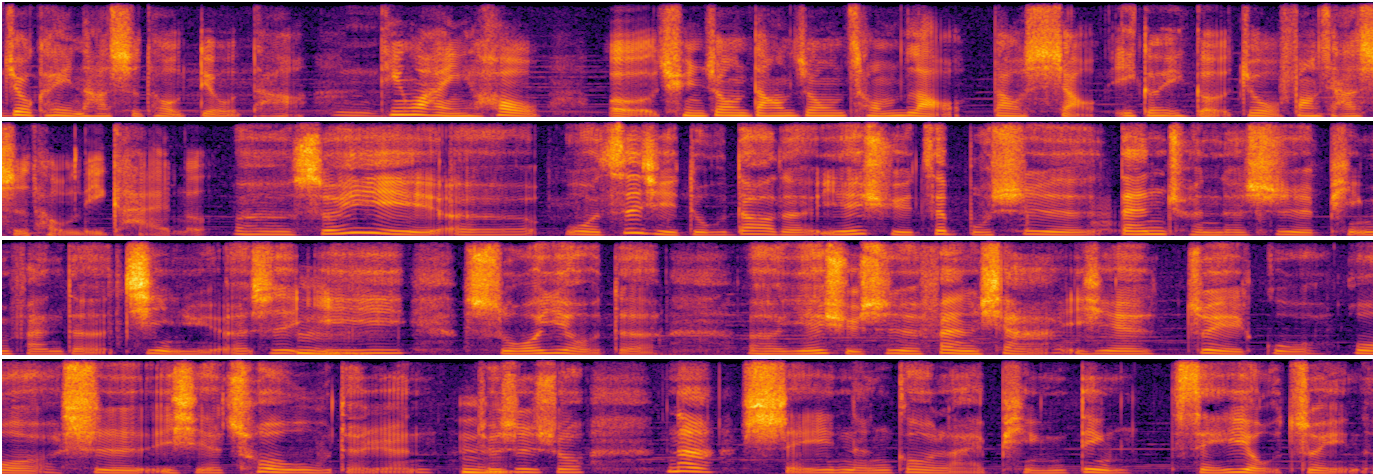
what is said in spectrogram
就可以拿石头丢他。嗯。听完以后，呃，群众当中从老到小，一个一个就放下石头离开了。呃，所以呃，我自己读到的，也许这不是单纯的是平凡的妓女，而是一所有的。呃，也许是犯下一些罪过或是一些错误的人，嗯，就是说，那谁能够来评定谁有罪呢？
